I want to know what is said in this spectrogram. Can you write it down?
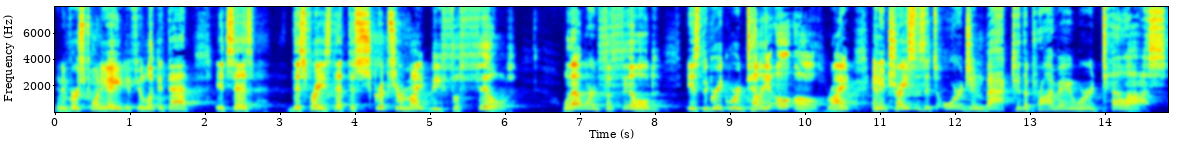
and in verse 28, if you look at that, it says this phrase, that the scripture might be fulfilled. Well, that word fulfilled is the Greek word teleoo, right? And it traces its origin back to the primary word telos.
